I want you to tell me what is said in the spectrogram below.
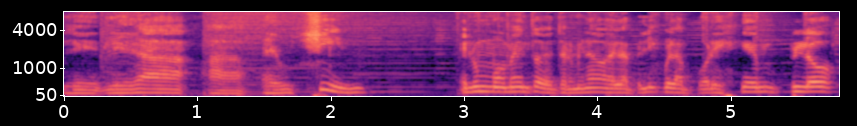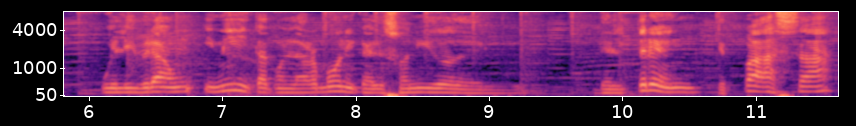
le, da a Eugene. En un momento determinado de la película, por ejemplo, Willy Brown imita con la armónica el sonido del, tren que pasa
